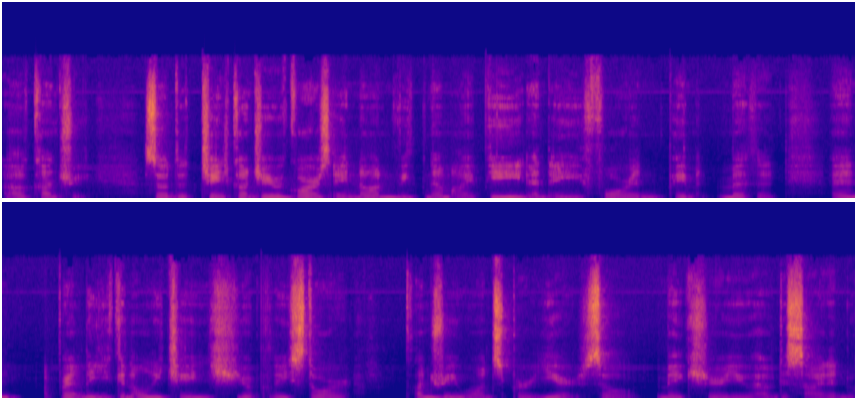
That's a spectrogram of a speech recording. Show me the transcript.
uh, country. So the change country requires a non-Vietnam IP and a foreign payment method. And apparently you can only change your Play Store country once per year. So make sure you have decided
